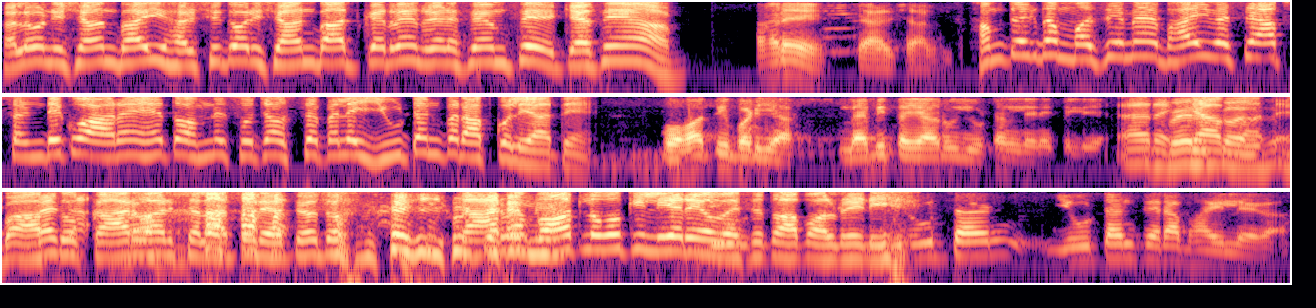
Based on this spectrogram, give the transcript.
हेलो निशान भाई हर्षित और ईशान बात कर रहे हैं रेड एफएम से। कैसे हैं आप? अरे क्या हाल चाल? हम तो एकदम मज़े में भाई वैसे आप संडे को आ रहे हैं तो हमने सोचा उससे पहले यू टर्न पर आपको ले आते हैं। बहुत ही बढ़िया। मैं भी तैयार हूँ यूटर्न लेने के लिए। अरे क्या बात है। आप तो कार वार चलाते रहते हो तो उसमें कार में बहुत लोगों की ले रहे हो वैसे तो आप ऑलरेडी यूटर्न यूटर्न तेरा भाई लेगा।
